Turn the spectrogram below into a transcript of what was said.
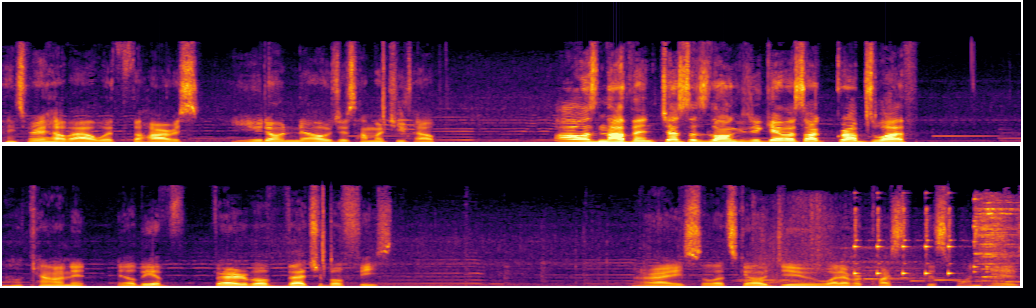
Thanks for your help out with the harvest. You don't know just how much you've helped. Oh, it was nothing. Just as long as you give us our grubs worth. I'll count on it. It'll be a veritable vegetable feast. Alrighty, so let's go do whatever quest this one is.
